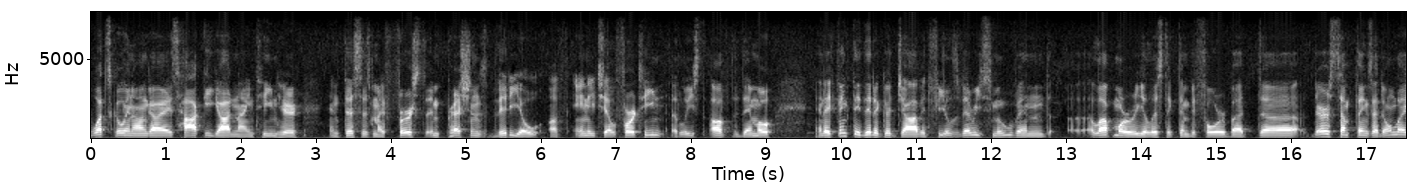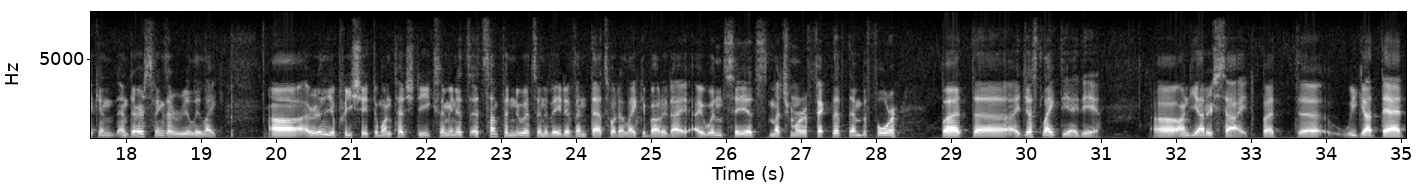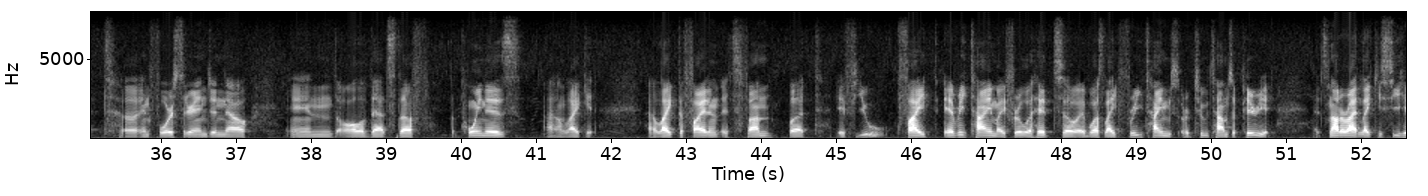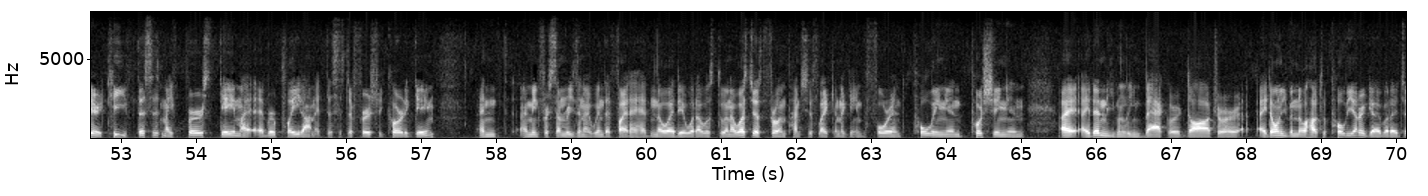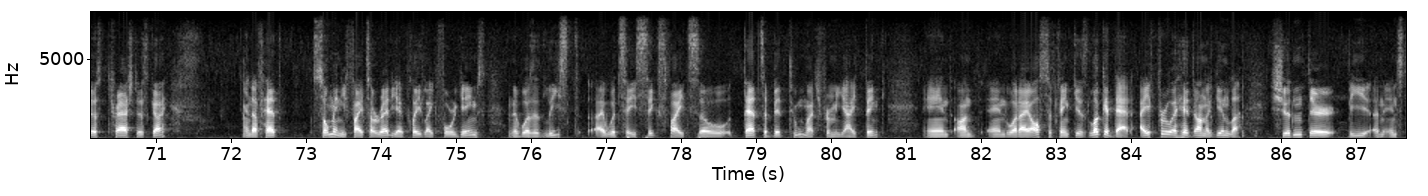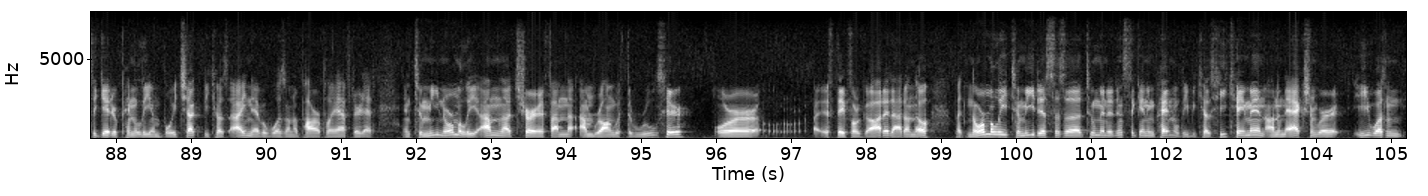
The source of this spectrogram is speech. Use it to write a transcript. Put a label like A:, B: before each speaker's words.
A: what's going on guys? Hockey God 19 here and this is my first impressions video of NHL 14, at least of the demo and I think they did a good job. It feels very smooth and a lot more realistic than before but uh, there are some things I don't like and, and there's things I really like. Uh, I really appreciate the one-touch dekes. I mean, it's it's something new, it's innovative, and that's what I like about it. I, I wouldn't say it's much more effective than before, but uh, I just like the idea. Uh, on the other side, but uh, we got that uh, enforcer engine now and all of that stuff. The point is, I don't like it. I like the fighting, it's fun, but if you fight every time I throw a hit, so it was like three times or two times a period, it's not alright. Like you see here, Keith, this is my first game I ever played on it. This is the first recorded game and I mean, for some reason, I win that fight. I had no idea what I was doing. I was just throwing punches like in the game before, and pulling and pushing, and I I didn't even lean back or dodge, or I don't even know how to pull the other guy. But I just trashed this guy, and I've had so many fights already. I played like four games, and it was at least I would say six fights. So that's a bit too much for me, I think. And on and what I also think is, look at that. I threw a hit on Iginla. Shouldn't there be an instigator penalty on Boychuk because I never was on a power play after that? And to me, normally, I'm not sure if I'm not, I'm wrong with the rules here or if they forgot it. I don't know. But normally, to me, this is a two-minute instigating penalty because he came in on an action where he wasn't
